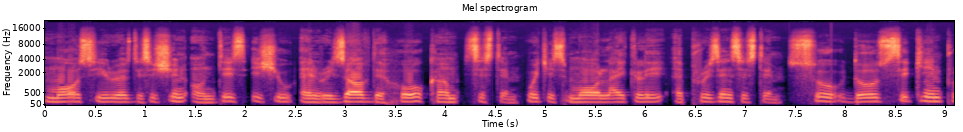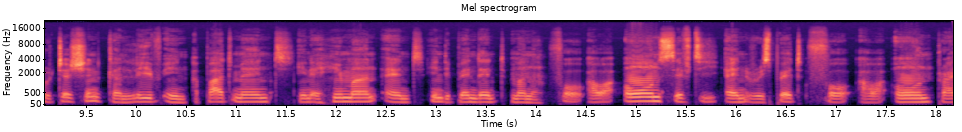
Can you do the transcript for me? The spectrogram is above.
more serious decision on this issue and resolve the whole camp system, which is more likely a prison system. So those seeking protection can live in apartments in a human and independent manner for our own safety and respect for our own privacy.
